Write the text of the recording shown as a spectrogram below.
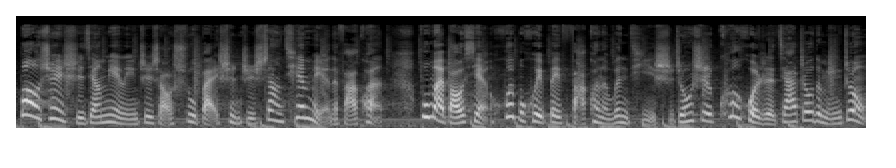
报税时将面临至少数百甚至上千美元的罚款。不买保险会不会被罚款的问题，始终是困惑着加州的民众。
